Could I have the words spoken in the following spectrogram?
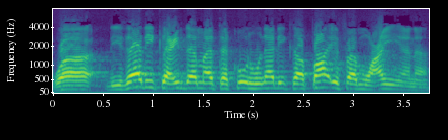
ولذلك عندما تكون هنالك طائفة معينة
